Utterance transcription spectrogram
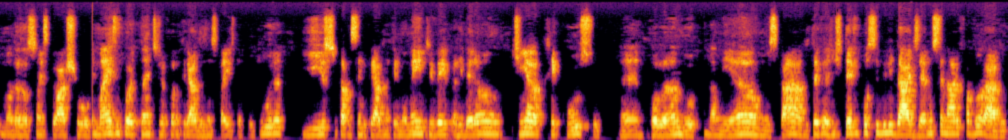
uma das ações que eu acho mais importantes que já foram criadas nesse país para cultura, e isso estava sendo criado naquele momento e veio para Ribeirão, tinha recurso né, rolando na União, no Estado, teve, a gente teve possibilidades, era um cenário favorável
